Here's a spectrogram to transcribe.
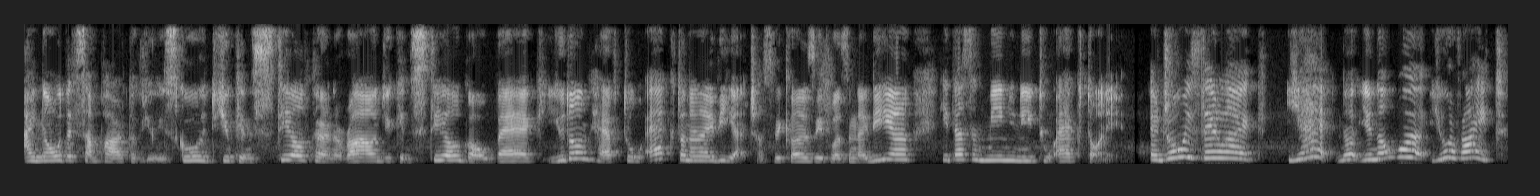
I know that some part of you is good, you can still turn around, you can still go back. You don't have to act on an idea. Just because it was an idea, it doesn't mean you need to act on it. And Joe is there like, yeah, no, you know what? You're right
